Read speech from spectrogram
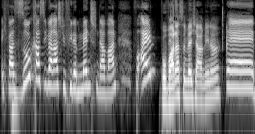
ich war so krass überrascht, wie viele Menschen da waren. Vor allem, Wo war das, in welcher Arena? äh,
